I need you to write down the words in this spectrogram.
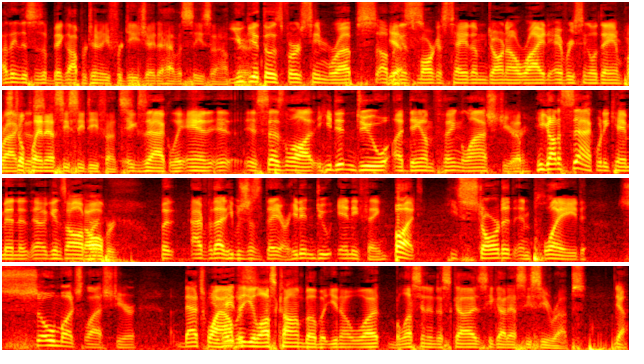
I think this is a big opportunity for DJ to have a season out You there. get those first team reps up Yes. against Marcus Tatum, Darnell Wright every single day in You're practice. still playing SEC defense. Exactly, and it, it says a lot. He didn't do a damn thing last year. Yep. He got a sack when he came in against Auburn. Auburn. But after that, he was just there. He didn't do anything. But he started and played so much last year. That's why I hate was. that you lost Kongbo, but you know what? Blessing in disguise, he got SEC reps. Yeah,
